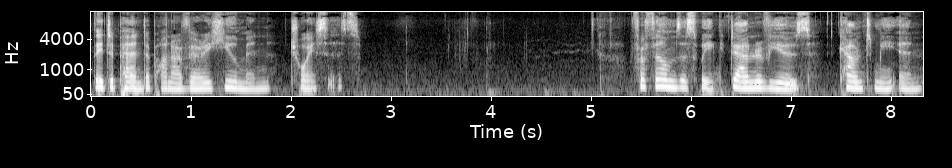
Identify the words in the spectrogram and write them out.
they depend upon our very human choices. For films this week, Dan reviews Count Me In.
